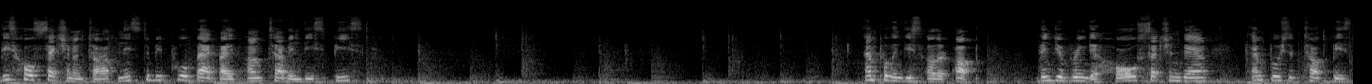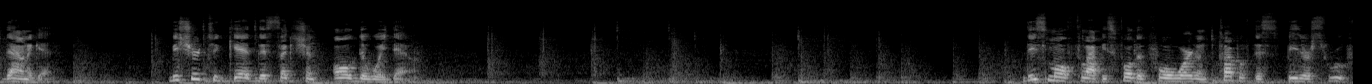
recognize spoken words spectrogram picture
This whole section on top needs to be pulled back by untabbing this piece and pulling this other up. Then you bring the whole section down and push the top piece down again. Be sure to get the section all the way down. This small flap is folded forward on top of the speeder's roof,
